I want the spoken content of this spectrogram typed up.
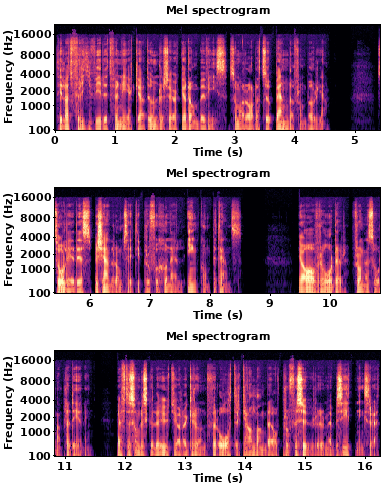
till att frivilligt förneka att undersöka de bevis som har radats upp ända från början. Således bekänner de sig till professionell inkompetens. Jag avråder från en sådan plädering eftersom det skulle utgöra grund för återkallande av professurer med besittningsrätt.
